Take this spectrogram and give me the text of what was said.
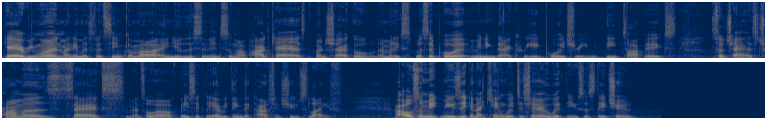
Hey everyone, my name is Fatim Kamara, and you're listening to my podcast, Unshackled. I'm an explicit poet, meaning that I create poetry with deep topics such as traumas, sex, mental health, basically everything that constitutes life. I also make music, and I can't wait to share it with you, so stay tuned.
